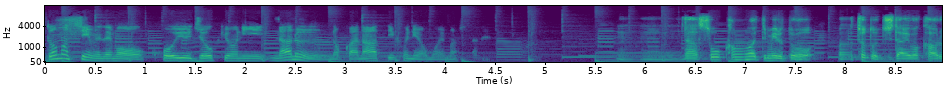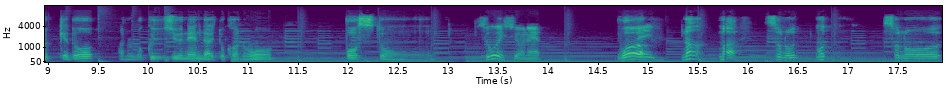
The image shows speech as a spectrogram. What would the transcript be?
どのチームでもこういう状況になるのかなっていうふうに思いましたね。うんうん、だからそう考えてみると、まあ、ちょっと時代は変わるけどあの60年代とかのボストンすごいですよね。はなまあそのもその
